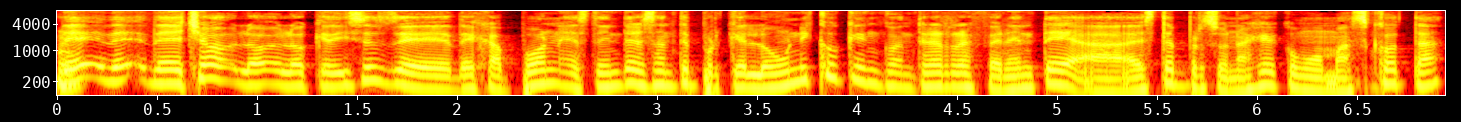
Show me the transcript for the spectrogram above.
De, de- de hecho, lo, lo que dices de, de Japón está interesante porque lo único que encontré referente a este personaje como mascota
